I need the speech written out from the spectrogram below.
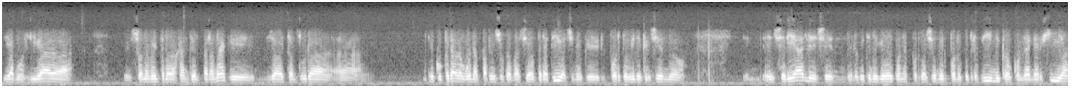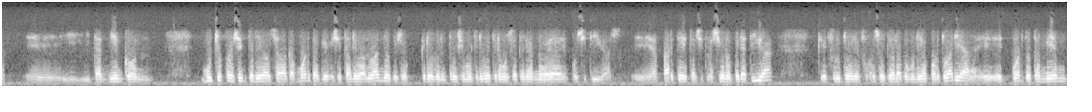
digamos, ligada solamente a la bajante del Paraná, que ya a esta altura ha recuperado buena parte de su capacidad operativa, sino que el puerto viene creciendo en, cereales, en, lo que tiene que ver con la exportación del polo petroquímico, con la energía eh, y, también con muchos proyectos ligados a vaca muerta que se están evaluando, que yo creo que en el próximo trimestre vamos a tener novedades positivas. Eh, aparte de esta situación operativa, que es fruto del esfuerzo de toda la comunidad portuaria, eh, el puerto también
